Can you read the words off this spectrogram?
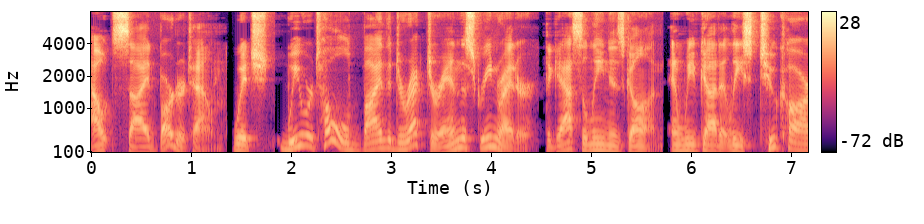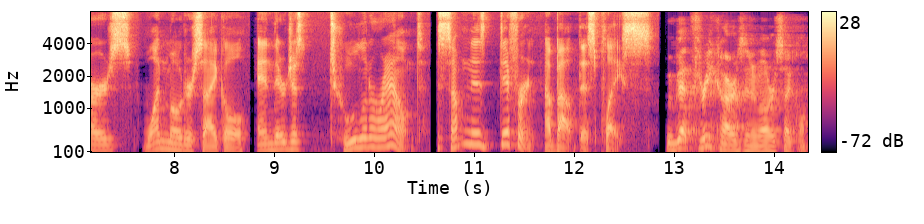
outside Bartertown, which we were told by the director and the screenwriter the gasoline is gone. And we've got at least two cars, one motorcycle, and they're just tooling around. Something is different about this place. We've got three cars and a motorcycle.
